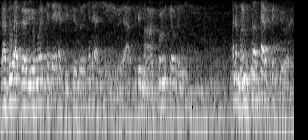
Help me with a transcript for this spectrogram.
સાધુ આચાર્યોમાં છે તે એના શિષ્યો જોડે છે. આ તો કઈ માણસ પણ કેવાય અને મનુષ્ય અવતાર કેમ કહેવાય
